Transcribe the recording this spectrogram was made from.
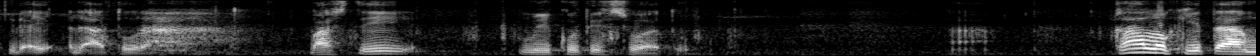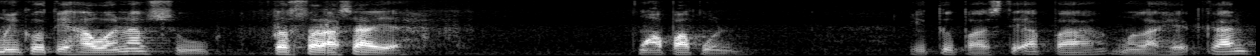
tidak ada aturan. Pasti mengikuti sesuatu. Nah, kalau kita mengikuti hawa nafsu, terserah saya, mau apa pun, itu pasti apa? Melahirkan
